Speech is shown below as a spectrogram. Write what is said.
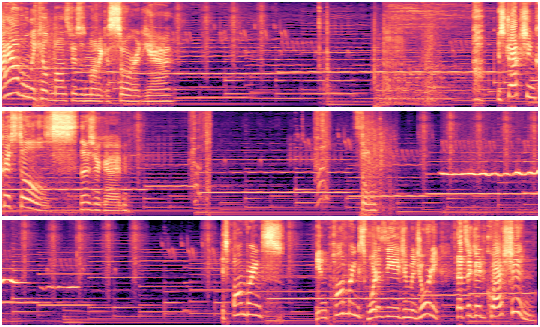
I have only killed monsters with Monica's sword, yeah. Destruction crystals! Those are good. Thump. Is. In Palm Brinks, what is the age of majority? That's a good question.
